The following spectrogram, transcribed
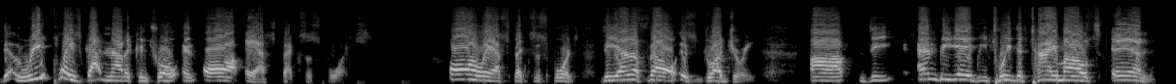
the replay's gotten out of control in all aspects of sports. All aspects of sports. The NFL is drudgery. Uh, the NBA between the timeouts and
